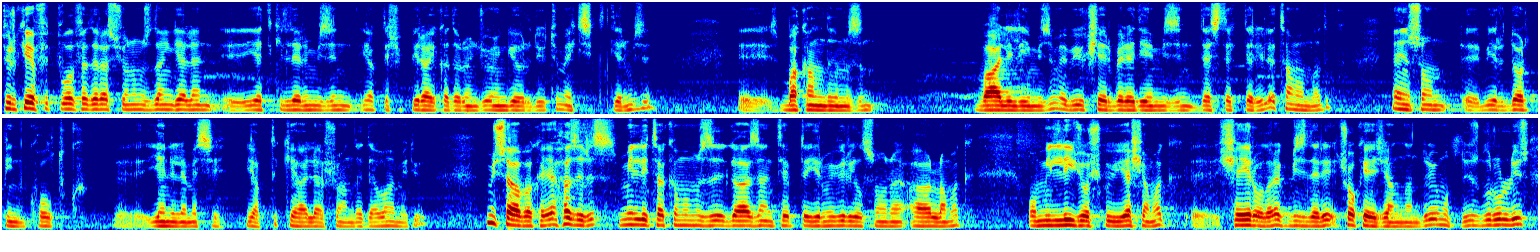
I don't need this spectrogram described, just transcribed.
Türkiye Futbol Federasyonumuzdan gelen e, yetkililerimizin yaklaşık bir ay kadar önce öngördüğü tüm eksikliklerimizi e, bakanlığımızın, valiliğimizin ve Büyükşehir Belediye'mizin destekleriyle tamamladık. En son e, bir 4000 koltuk yenilemesi yaptık ki hala şu anda devam ediyor. Müsabakaya hazırız. Milli takımımızı Gaziantep'te 21 yıl sonra ağırlamak, o milli coşkuyu yaşamak e, şehir olarak bizleri çok heyecanlandırıyor, mutluyuz, gururluyuz.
